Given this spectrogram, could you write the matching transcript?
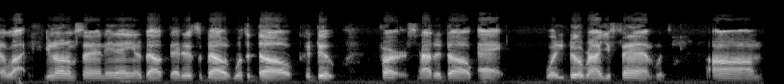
in life. You know what I'm saying? It ain't about that. It's about what the dog could do first. How the dog act. What he do around your family. Um,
